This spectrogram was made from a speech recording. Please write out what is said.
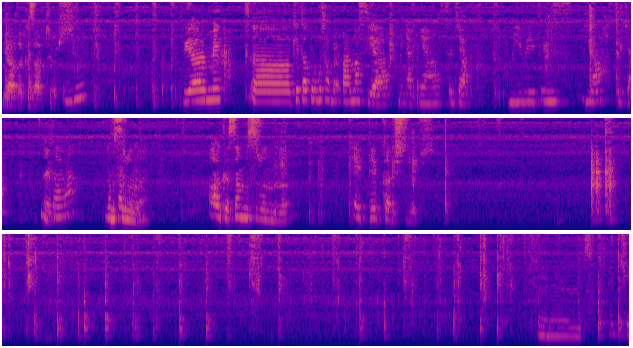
yağda kızartıyoruz. Biar make uh, kita tunggu sampai panas ya minyaknya sejak bibitin ya sejak. Evet. Sonra Mısır un. unu. Arkasına mısır ununu ekleyip karıştırıyoruz. Evet. Oke.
